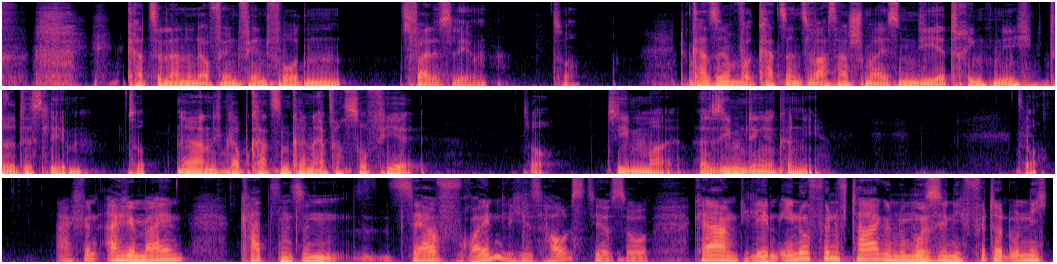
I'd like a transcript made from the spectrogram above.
Katze landet auf ihren vier Pfoten, zweites Leben. So. Du kannst eine Katze ins Wasser schmeißen, die ertrinkt nicht, drittes Leben. So. Ja, und ich glaube, Katzen können einfach so viel. So. Siebenmal. Also sieben Dinge können die. So. Aber ich finde allgemein, Katzen sind ein sehr freundliches Haustier. So, keine Ahnung, die leben eh nur fünf Tage und du musst sie nicht füttern und nicht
